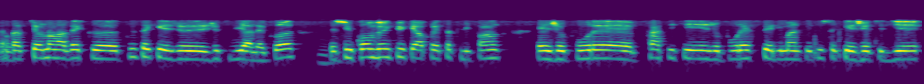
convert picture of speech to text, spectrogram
Donc actuellement, avec euh, tout ce que j'étudie à l'école, mm. je suis convaincu qu'après cette licence, et je pourrais pratiquer, je pourrais expérimenter tout ce que j'ai étudié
